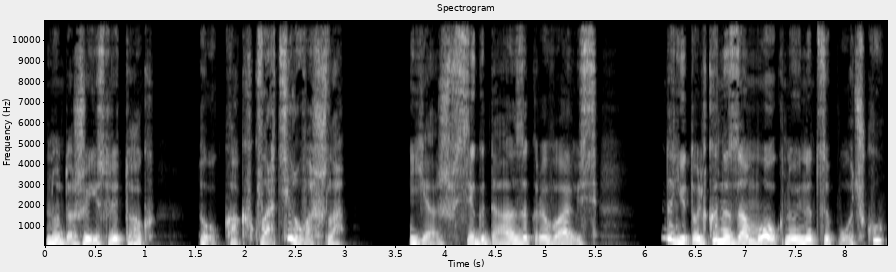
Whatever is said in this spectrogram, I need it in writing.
Но даже если так, то как в квартиру вошла?» Я ж всегда закрываюсь. Да не только на замок, но и на цепочку.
